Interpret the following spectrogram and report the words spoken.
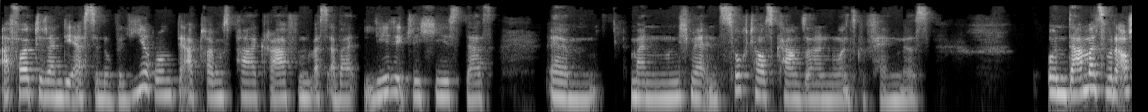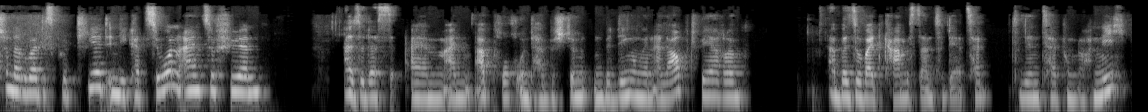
erfolgte dann die erste Novellierung der Abtreibungsparagraphen, was aber lediglich hieß, dass ähm, man nicht mehr ins Zuchthaus kam, sondern nur ins Gefängnis. Und damals wurde auch schon darüber diskutiert, Indikationen einzuführen, also dass ähm, ein Abbruch unter bestimmten Bedingungen erlaubt wäre. Aber soweit kam es dann zu der Zeit, zu dem Zeitpunkt noch nicht.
